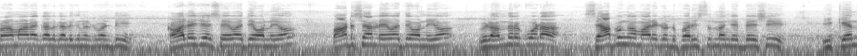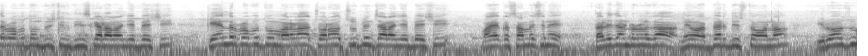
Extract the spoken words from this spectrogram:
ప్రామాణికాలు కలిగినటువంటి కాలేజెస్ ఏవైతే ఉన్నాయో పాఠశాలలు ఏవైతే ఉన్నాయో వీళ్ళందరూ కూడా శాపంగా మారేటువంటి పరిస్థితి ఉందని చెప్పేసి ఈ కేంద్ర ప్రభుత్వం దృష్టికి తీసుకెళ్ళాలని చెప్పేసి కేంద్ర ప్రభుత్వం మరలా చొరవ చూపించాలని చెప్పేసి మా యొక్క సమస్యని తల్లిదండ్రులుగా మేము అభ్యర్థిస్తూ ఉన్నాం. ఈరోజు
